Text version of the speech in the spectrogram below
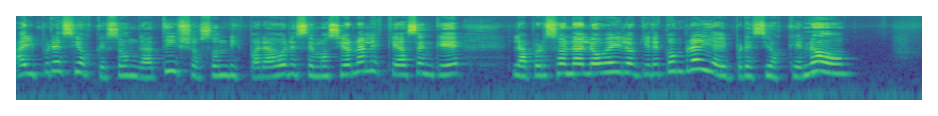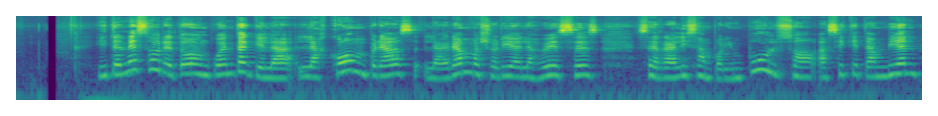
Hay precios que son gatillos, son disparadores emocionales que hacen que la persona lo ve y lo quiere comprar y hay precios que no. Y tenés sobre todo en cuenta que las compras, la gran mayoría de las veces, se realizan por impulso, así que también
